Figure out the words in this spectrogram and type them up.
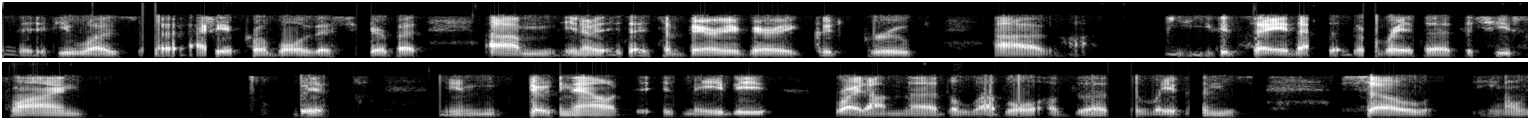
if he was uh, actually a Pro Bowler this year, but um, you know it's, it's a very very good group. Uh, you could say that the the, the Chiefs line with know, going out is maybe right on the, the level of the, the Ravens. So, you know,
